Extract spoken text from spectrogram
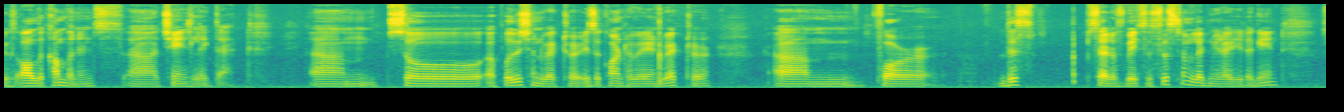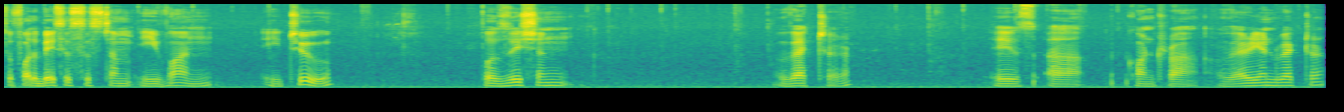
because all the components uh, change like that. Um, so a position vector is a contravariant vector um, for this set of basis system let me write it again so for the basis system e1 e2 position vector is a contravariant vector.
